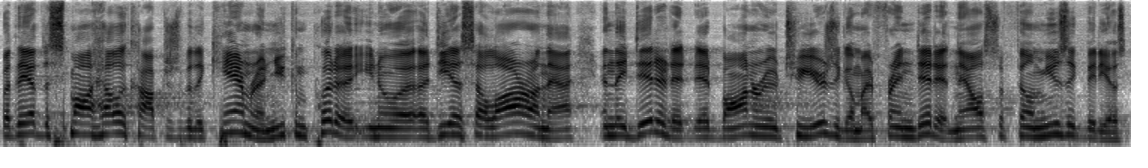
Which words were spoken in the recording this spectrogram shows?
but they have the small helicopters with a camera, and you can put a, you know, a, DSLR on that, and they did it at, at Bonnaroo two years ago. My friend did it, and they also film music videos.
